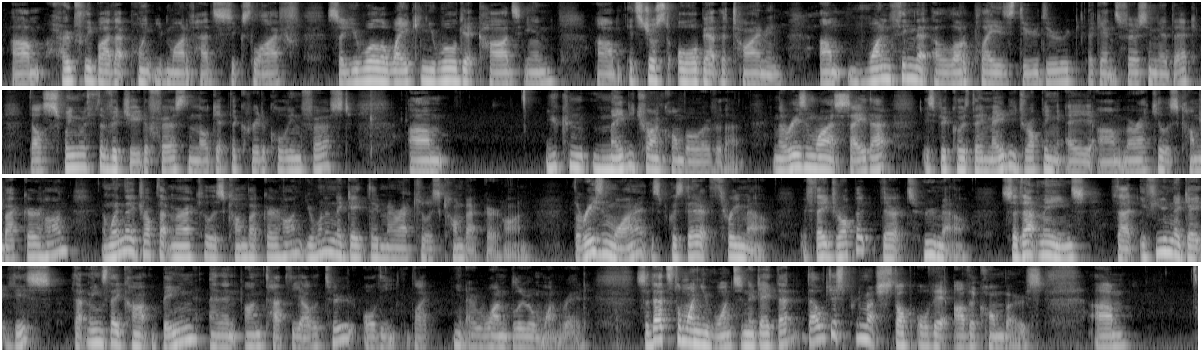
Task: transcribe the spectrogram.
Um, hopefully by that point you might have had six life. So you will awaken, you will get cards in. Um, it's just all about the timing. Um, one thing that a lot of players do do against first in their deck, they'll swing with the Vegeta first and they'll get the critical in first. Um, you can maybe try and combo over that. And the reason why I say that is because they may be dropping a um, Miraculous Comeback Gohan. And when they drop that Miraculous Comeback Gohan, you want to negate the Miraculous Comeback Gohan. The reason why is because they're at 3 mana. If they drop it, they're at 2 mana. So that means that if you negate this, that means they can't beam and then untap the other two, or the, like, you know, one blue and one red. So that's the one you want to negate. That They'll just pretty much stop all their other combos. Um,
